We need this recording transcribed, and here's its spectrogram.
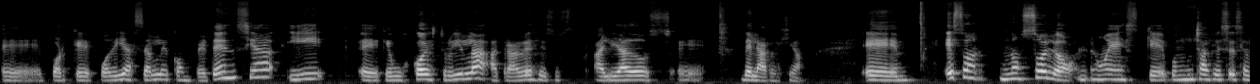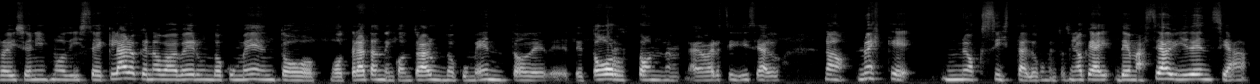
eh, porque podía hacerle competencia y eh, que buscó destruirla a través de sus aliados eh, de la región. Eso no solo no es que muchas veces el revisionismo dice, claro que no va a haber un documento o tratan de encontrar un documento de, de Thornton, a ver si dice algo. No, no es que no exista el documento, sino que hay demasiada evidencia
